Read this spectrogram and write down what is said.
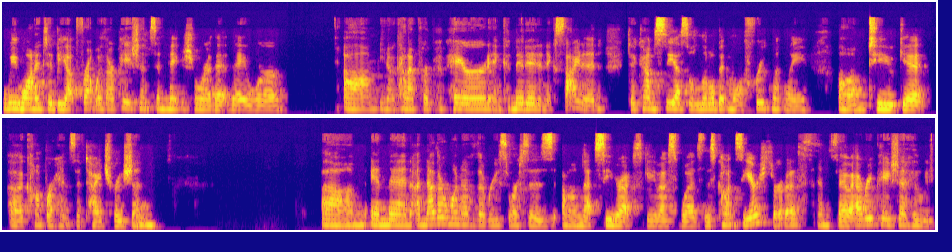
we wanted to be upfront with our patients and make sure that they were, um, you know, kind of prepared and committed and excited to come see us a little bit more frequently um, to get a comprehensive titration um, and then another one of the resources um, that CVRX gave us was this concierge service. And so every patient who we've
